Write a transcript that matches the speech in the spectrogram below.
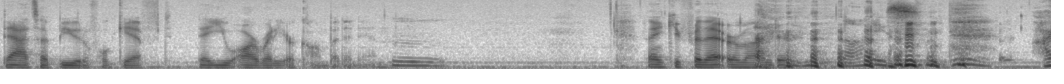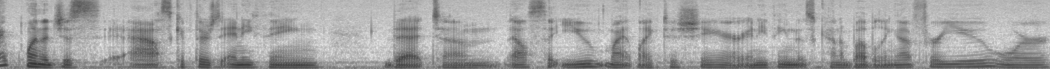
That's a beautiful gift that you already are competent in. Mm. Thank you for that reminder. Nice. I want to just ask if there's anything that um, else that you might like to share, anything that's kind of bubbling up for you, or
